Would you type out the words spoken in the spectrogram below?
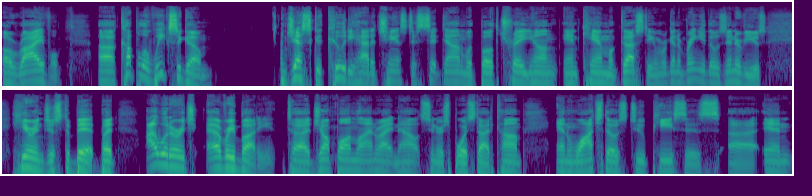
Arrival. Uh, a couple of weeks ago, Jessica Coody had a chance to sit down with both Trae Young and Cam McGusty, and we're going to bring you those interviews here in just a bit. But I would urge everybody to jump online right now at Soonersports.com and watch those two pieces. Uh, and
